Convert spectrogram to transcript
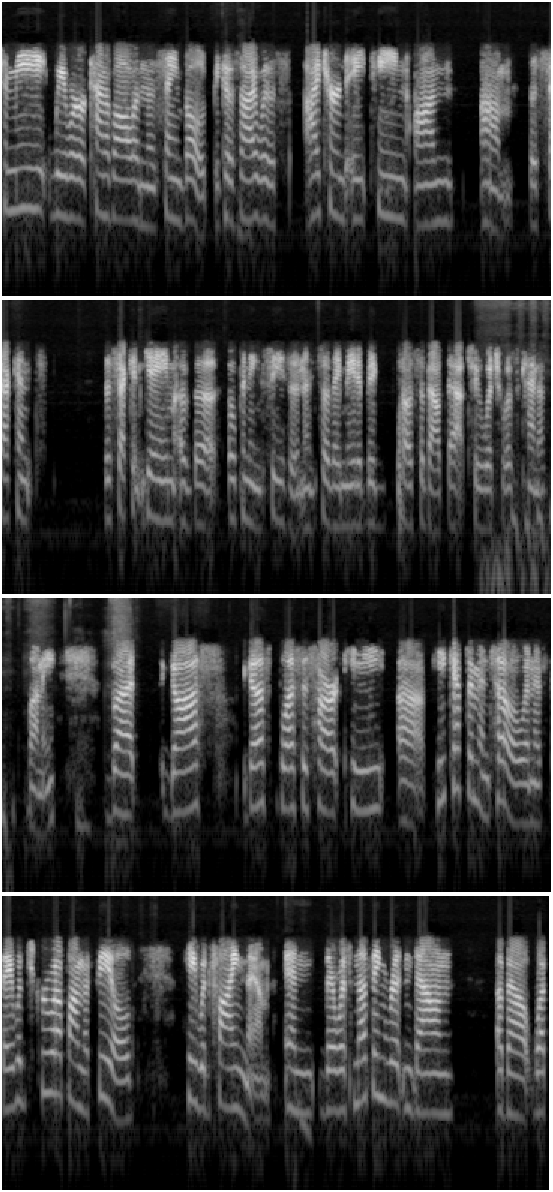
to me we were kind of all in the same boat because i was i turned 18 on um the second the second game of the opening season and so they made a big fuss about that too which was kind of funny but goss Gus, bless his heart, he uh, he kept them in tow, and if they would screw up on the field, he would fine them. And there was nothing written down about what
